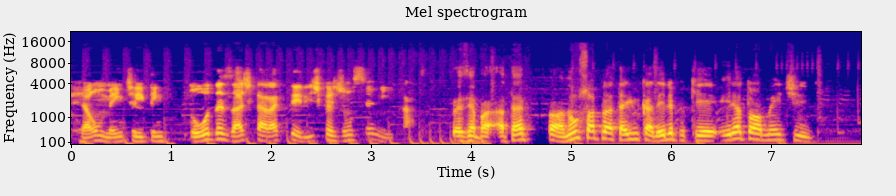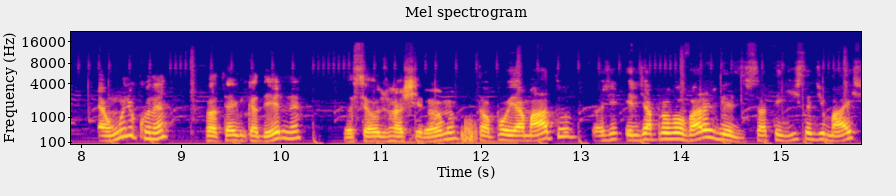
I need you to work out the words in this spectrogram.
realmente ele tem todas as características de um Senin, cara por exemplo, até ó, não só pela técnica dele, porque ele atualmente é único, né? Pela técnica dele, né? Esse é o de Hashirama. Então, pô, Yamato, gente, ele já provou várias vezes, estrategista demais,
